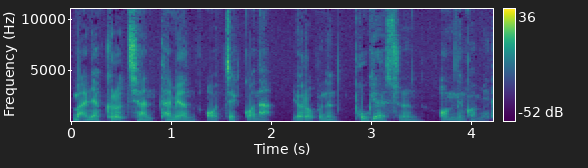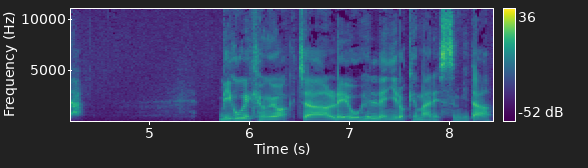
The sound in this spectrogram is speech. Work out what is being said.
만약 그렇지 않다면 어쨌거나 여러분은 포기할 수는 없는 겁니다. 미국의 경영학자 레오 헬렌이 이렇게 말했습니다.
